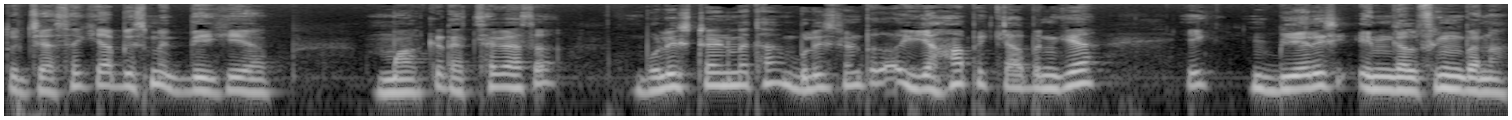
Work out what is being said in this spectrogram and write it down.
तो जैसे कि आप इसमें देखिए आप मार्केट अच्छा खासा बुलिस ट्रेंड में था बुलिस ट्रेंड पर और यहाँ पे क्या बन गया? एक बियरिश इनगल्फिंग बना।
